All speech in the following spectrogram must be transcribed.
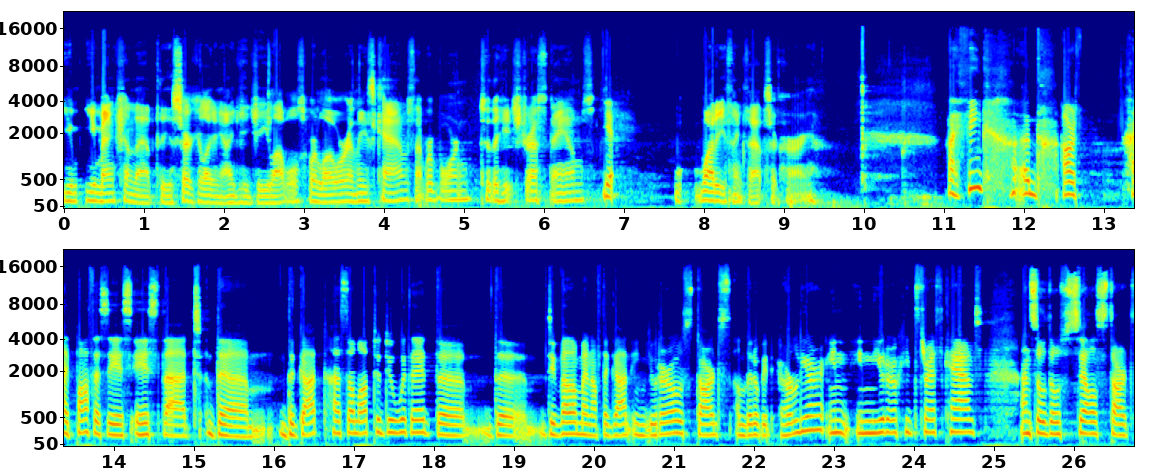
You you mentioned that the circulating IgG levels were lower in these calves that were born to the heat stress dams. Yep. Why do you think that's occurring? I think uh, our hypothesis is that the the gut has a lot to do with it. The the development of the gut in utero starts a little bit earlier in in utero heat stress calves, and so those cells start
